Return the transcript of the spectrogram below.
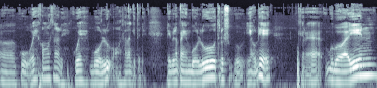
uh, kue kalau nggak salah deh. Kue bolu kalau nggak salah gitu deh. Dia bilang pengen bolu terus gue ya udah. Kira gue bawain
